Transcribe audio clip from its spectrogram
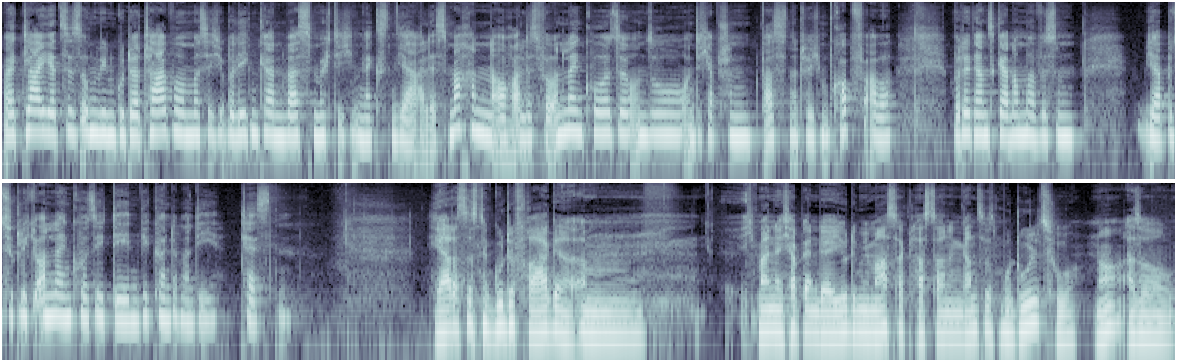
Weil klar, jetzt ist irgendwie ein guter Tag, wo man sich überlegen kann, was möchte ich im nächsten Jahr alles machen, auch alles für Online-Kurse und so. Und ich habe schon was natürlich im Kopf, aber würde ganz gerne noch mal wissen, ja, bezüglich Online-Kursideen, wie könnte man die testen? Ja, das ist eine gute Frage. Ähm ich meine, ich habe ja in der Udemy Masterclass da ein ganzes Modul zu, ne? Also,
